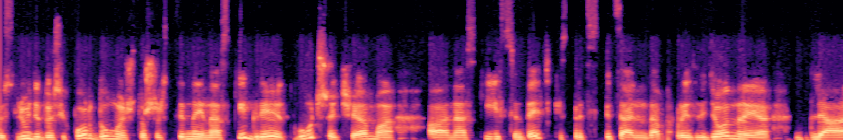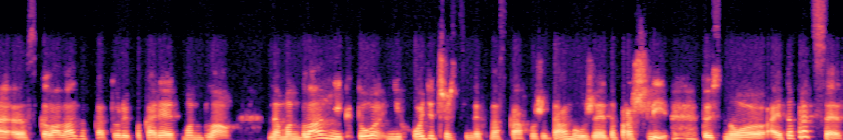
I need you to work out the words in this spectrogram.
то есть люди до сих пор думают, что шерстяные носки греют лучше, чем а, а носки из синтетики, специально да, произведенные для э, скалолазов, которые покоряют Монблан на Монблан никто не ходит в шерстяных носках уже, да, мы уже это прошли. То есть, но это процесс,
